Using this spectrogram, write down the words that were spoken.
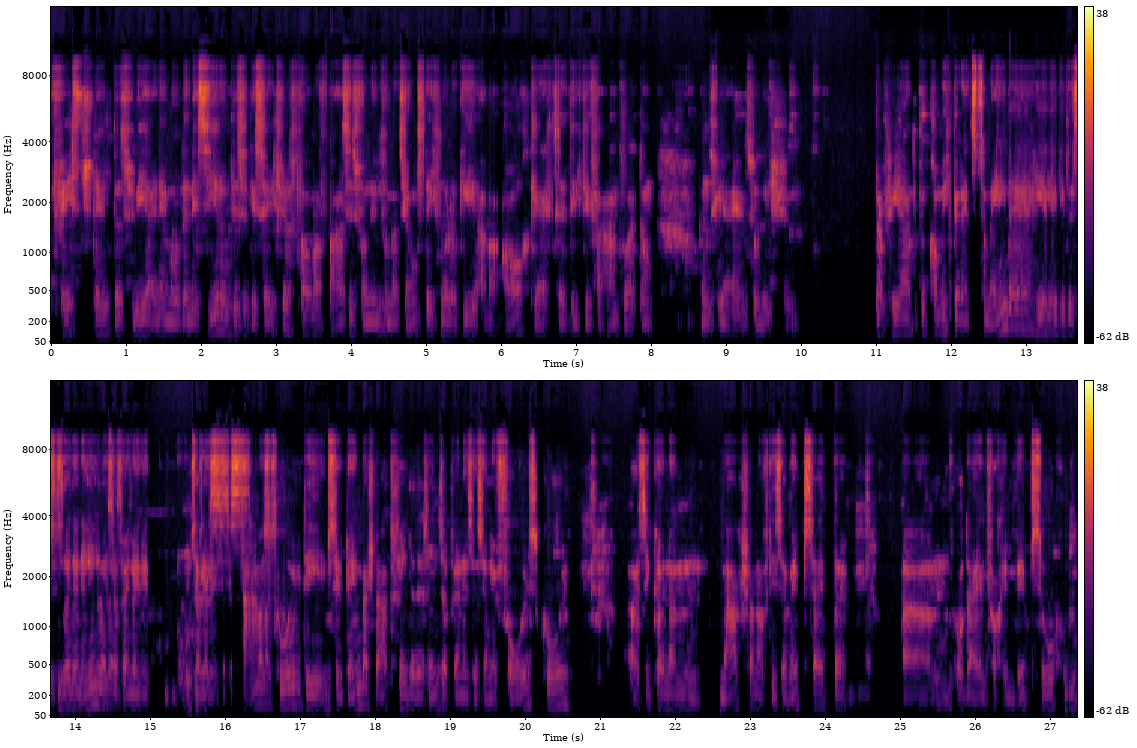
feststellt, dass wir eine Modernisierung dieser Gesellschaft haben auf Basis von Informationstechnologie, aber auch gleichzeitig die Verantwortung, uns hier einzumischen. Dafür komme ich bereits zum Ende. Hier gibt es nur einen Hinweis auf eine unsere Summer School, die im September stattfindet. Also insofern ist es eine Fall School. Äh, Sie können nachschauen auf dieser Webseite ähm, oder einfach im Web suchen.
